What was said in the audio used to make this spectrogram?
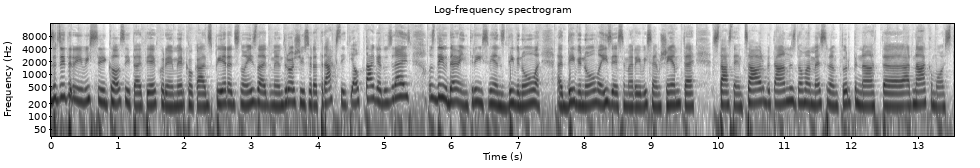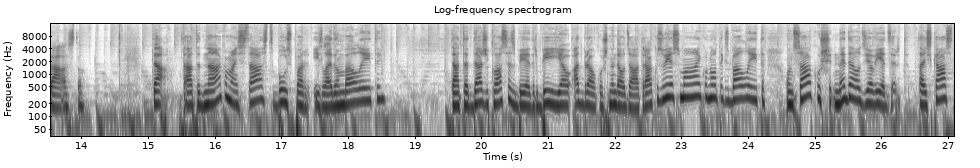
Ziniet, arī visi klausītāji, tie, kuriem ir kaut kādas pieredzes no izlaidumiem, droši jūs varat rakstīt jau tagad, uzreiz uz 293, 120, 20. Iziesim arī visiem šiem stāstiem cauri, bet Anna, es domāju, mēs varam turpināt uh, ar nākamo stāstu. Tā, tā tad nākamais stāsts būs par izlaidumu ballīti. Tātad daži klases biedri bija jau atbraukuši nedaudz ātrāk uz viesu māju, kur notiks ballīte, un sākuši nedaudz jau iedzert. Tā izkāst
